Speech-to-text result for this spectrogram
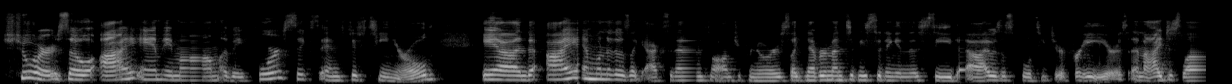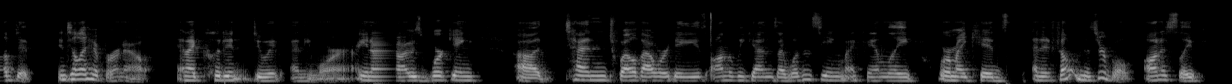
Sure. So, I am a mom of a four, six, and 15 year old. And I am one of those like accidental entrepreneurs, like never meant to be sitting in this seat. Uh, I was a school teacher for eight years and I just loved it until I hit burnout and I couldn't do it anymore. You know, I was working uh, 10, 12 hour days on the weekends. I wasn't seeing my family or my kids, and it felt miserable, honestly.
